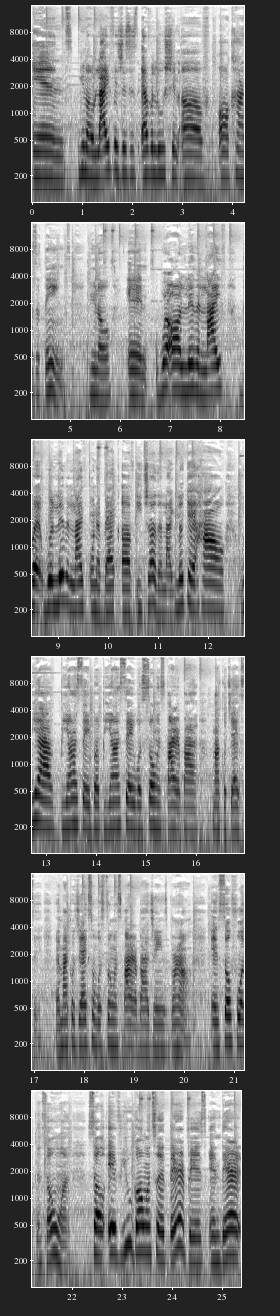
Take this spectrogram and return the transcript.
And you know life is just this evolution of all kinds of things you know. And we're all living life but we're living life on the back of each other. Like, look at how we have Beyonce, but Beyonce was so inspired by Michael Jackson, and Michael Jackson was so inspired by James Brown, and so forth and so on. So, if you go into a therapist and they're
